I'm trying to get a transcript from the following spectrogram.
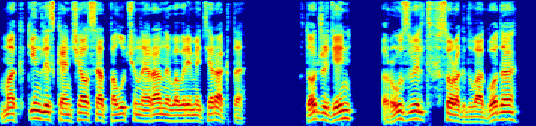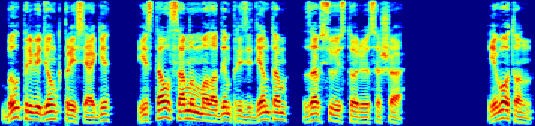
МакКинли скончался от полученной раны во время теракта. В тот же день Рузвельт в 42 года был приведен к присяге и стал самым молодым президентом за всю историю США. И вот он,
